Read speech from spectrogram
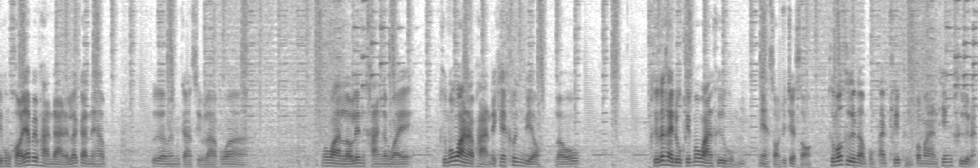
ดี๋ยวผมขออนุญาตไปผ่านด่านเลยแล้วกันนะครับ เพื่อไม่ให้เป็นการเสียเวลาเพราะว่า เมื่อวานเราเล่นค้างกันไว้ คือเมื่อวานอะผ่านได้แค่ครึ่งเดียวแล้วคือถ้าใครดูคลิปเมื่อวานคือผมเนี่ย2.72คือเมื่อคืนอะผมอัดคลิปถึงประมาณเที่ยงคืนอะ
